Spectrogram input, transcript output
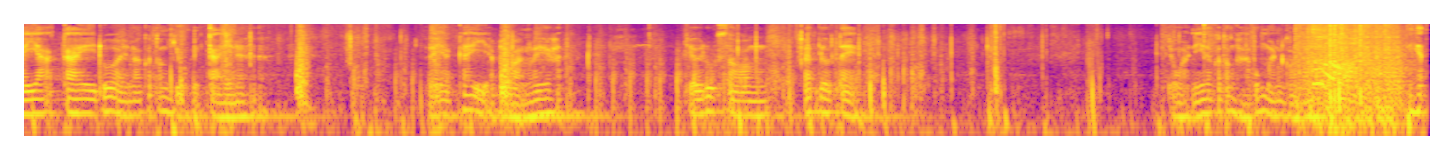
ระยะไกล ด้วยเราก็ต้องอยู่ไกลๆนะฮะระยะใกล้อย่าไปหวังเลยค่ะ เจอลูกซองแป๊บเดียวแตกจังหวะนี้เราก็ต้องหาพวกมันก่อนนี่ฮะ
